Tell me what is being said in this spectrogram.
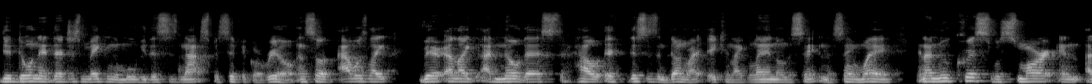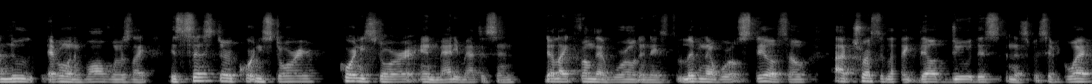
they're doing it. They're just making a movie. This is not specific or real. And so I was like, very, I like, I know that's how if this isn't done right, it can like land on the same in the same way. And I knew Chris was smart, and I knew everyone involved was like his sister, Courtney Story, Courtney Storer, and Matty Matheson. They're like from that world and they live in that world still. So I trusted like they'll do this in a specific way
